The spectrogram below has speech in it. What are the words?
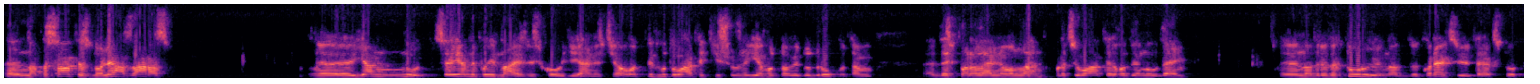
Е, написати з нуля зараз. Е, я ну це я не поєднаю з військовою діяльністю. А от підготувати ті, що вже є готові до друку, там е, десь паралельно онлайн працювати годину в день над редактурою, над корекцією тексту.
